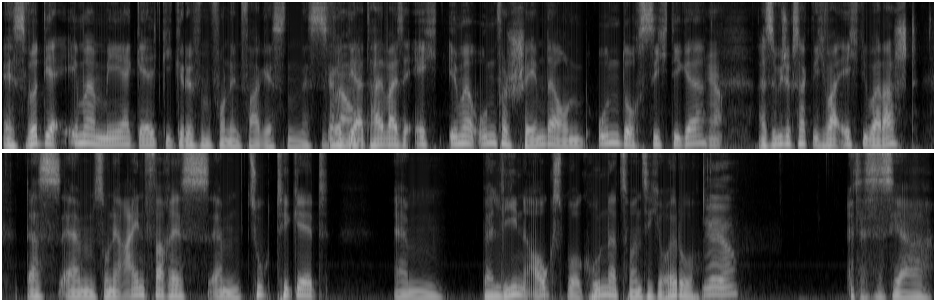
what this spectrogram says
es wird ja immer mehr Geld gegriffen von den Fahrgästen. Es Genau. wird ja teilweise echt immer unverschämter und undurchsichtiger. Ja. Also, wie schon gesagt, ich war echt überrascht, dass ähm, so ein einfaches ähm, Zugticket ähm, Berlin-Augsburg 120 Euro. Ja, ja. Das ist ja,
